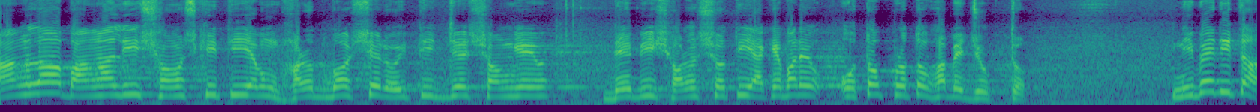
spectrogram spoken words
বাংলা বাঙালি সংস্কৃতি এবং ভারতবর্ষের ঐতিহ্যের সঙ্গে দেবী সরস্বতী একেবারে ওতপ্রোতভাবে যুক্ত। নিবেদিতা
